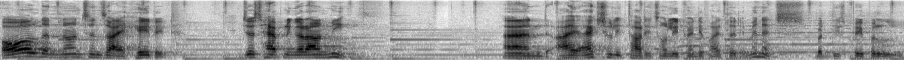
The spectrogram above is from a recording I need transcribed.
All the nonsense, I hate it just happening around me. And I actually thought it's only 25, 30 minutes, but these people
